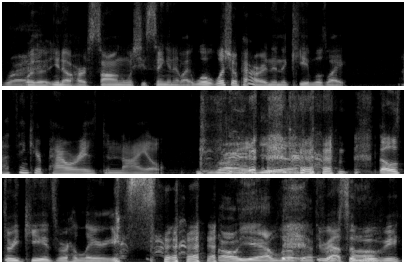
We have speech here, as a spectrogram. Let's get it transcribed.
right. or the you know her song when she's singing it like, well, what's your power? And then the kid was like, I think your power is denial. right. Yeah. Those three kids were hilarious Oh yeah, I love that throughout first the movie.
